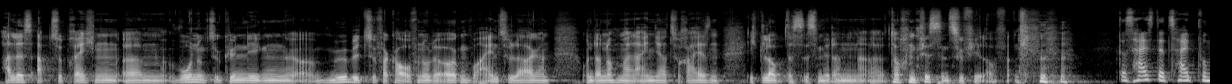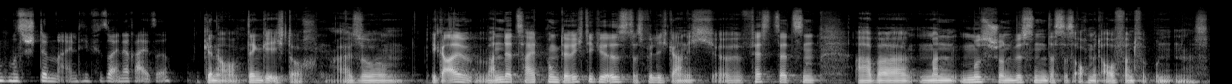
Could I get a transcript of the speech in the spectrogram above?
alles abzubrechen, ähm, Wohnung zu kündigen, äh, Möbel zu verkaufen oder irgendwo einzulagern und dann nochmal ein Jahr zu reisen, ich glaube, das ist mir dann äh, doch ein bisschen zu viel Aufwand. das heißt, der Zeitpunkt muss stimmen eigentlich für so eine Reise. Genau, denke ich doch. Also egal wann der Zeitpunkt der richtige ist, das will ich gar nicht äh, festsetzen, aber man muss schon wissen, dass das auch mit Aufwand verbunden ist.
